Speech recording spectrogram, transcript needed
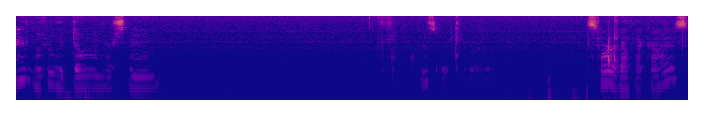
I literally don't understand. Fuck, where's O2 Sorry about that, guys.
